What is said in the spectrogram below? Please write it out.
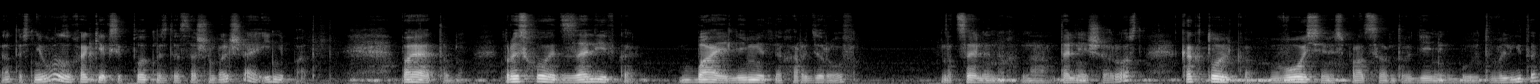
да, то есть не воздух, а кексик, плотность достаточно большая и не падает. Поэтому происходит заливка бай лимитных ордеров, нацеленных на дальнейший рост, как только 80% денег будет влито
